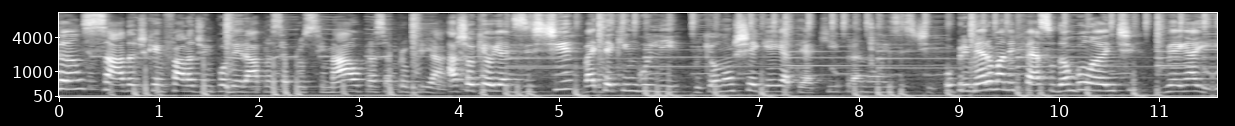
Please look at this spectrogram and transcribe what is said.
cansada de quem fala de empoderar para se aproximar ou para se apropriar. Achou que eu ia desistir? Vai ter que engolir, porque eu não cheguei até aqui para não existir. O primeiro manifesto do ambulante vem aí.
